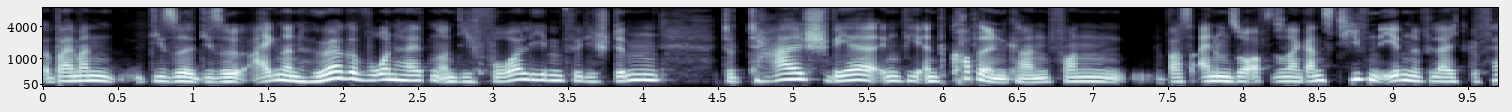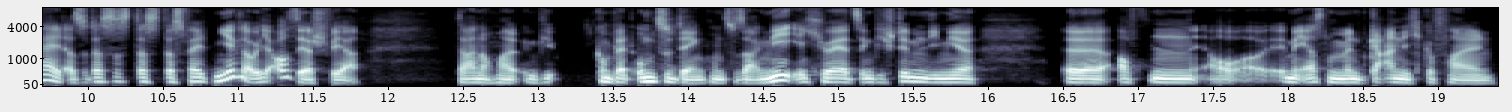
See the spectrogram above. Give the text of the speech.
weil man diese, diese eigenen Hörgewohnheiten und die Vorlieben für die Stimmen total schwer irgendwie entkoppeln kann von was einem so auf so einer ganz tiefen Ebene vielleicht gefällt. Also das ist, das, das fällt mir, glaube ich, auch sehr schwer, da nochmal irgendwie komplett umzudenken und zu sagen, nee, ich höre jetzt irgendwie Stimmen, die mir äh, auf den, im ersten Moment gar nicht gefallen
